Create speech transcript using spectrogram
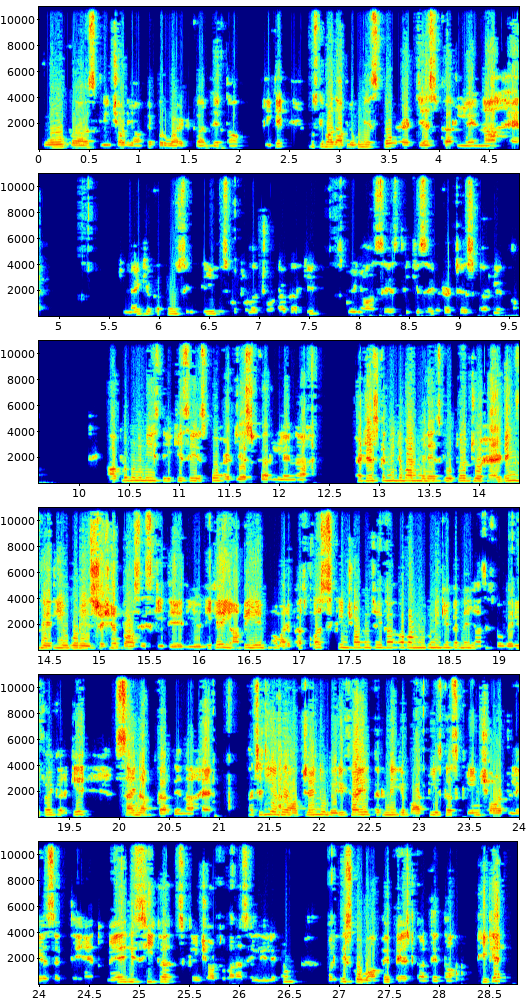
वो स्क्रीनशॉट यहाँ पे प्रोवाइड कर देता हूँ, ठीक है? उसके बाद आप लोगों ने इसको एडजस्ट कर लेना है। मैं क्या करता हूँ सिंपली इसको थोड़ा छोटा करके इसको यहाँ से इस तरीके से एडजस्ट कर लेता हूँ। आप लोगों ने भी इस तरीके से इसको एडजस्ट कर लेना है। एडजस्ट करने के बाद मैंने इसके ऊपर जो हेडिंग्स दे दी है, वो रजिस्ट्रेशन प्रोसेस की दे दी है, ठीक है? यहाँ पे ये हमारे पास फ़र्स्ट स्क्रीनशॉट हो जाएगा। अब हम लोगों ने क्या करना है, यहाँ से इसको वेरीफाई करके साइन अप कर देना है। अच्छा जी, अगर आप चाहें तो वेरीफाई करने के बाद भी इसका स्क्रीनशॉट ले सकते हैं। तो मैं इसी का स्क्रीनशॉट दोबारा से ले लेता हूँ और इसको वहाँ पे पेस्ट कर देता हूँ, ठीक है?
